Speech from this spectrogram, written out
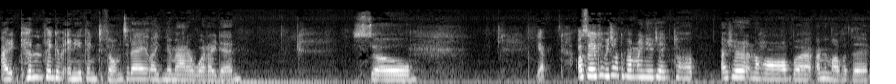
I couldn't think of anything to film today like no matter what I did. So yeah also can we talk about my new tank top I showed it in the hall, but I'm in love with it.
